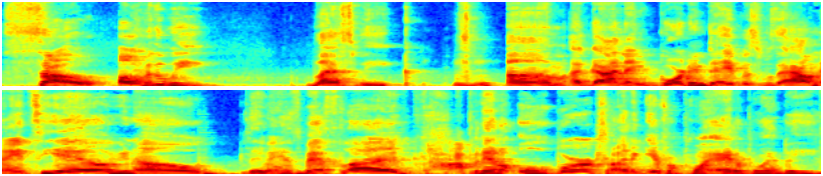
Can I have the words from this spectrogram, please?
So over the week, last week, um, a guy named Gordon Davis was out in ATL, you know, living his best life, hopping in an Uber, trying to get from point A to point B.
